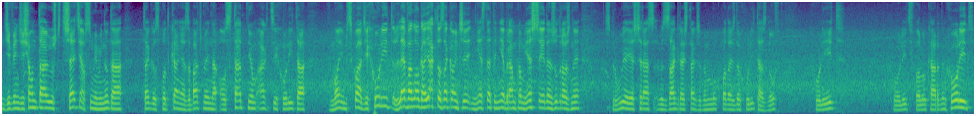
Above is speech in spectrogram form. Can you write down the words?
90 już trzecia w sumie minuta tego spotkania. Zobaczmy na ostatnią akcję Hulita w moim składzie. Hulit, lewa noga, jak to zakończy? Niestety nie bramką, jeszcze jeden rzut rożny. Spróbuję jeszcze raz zagrać tak, żebym mógł podać do Hulita znów. Hulit, Hulit w polu karnym, Hulit!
